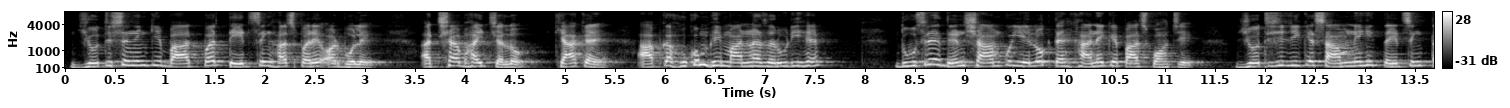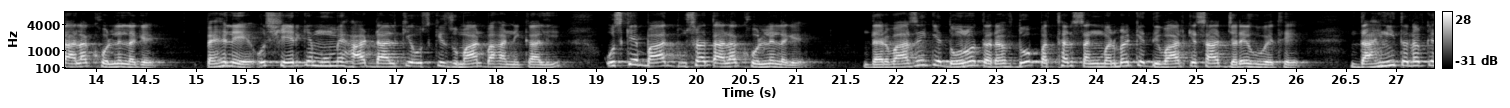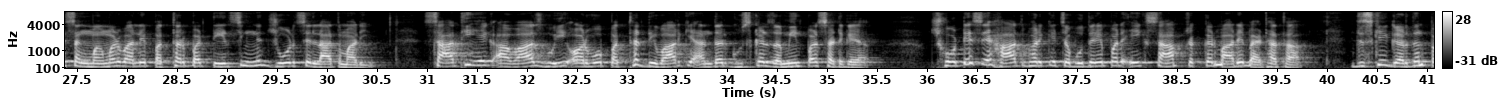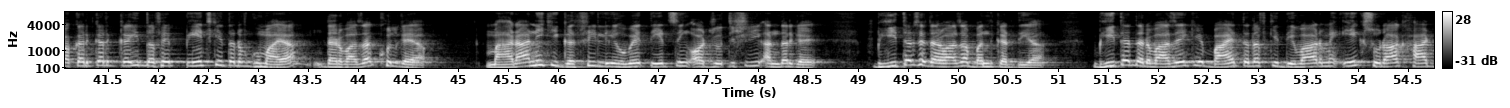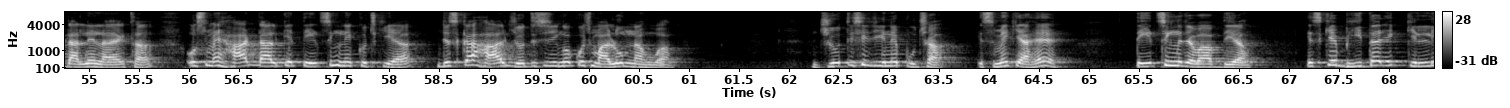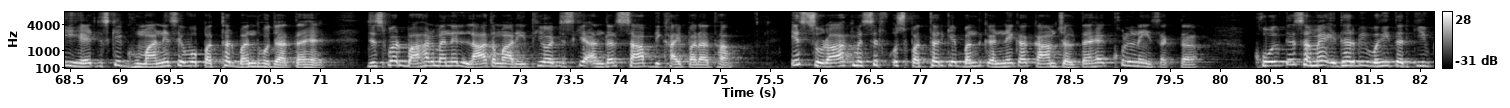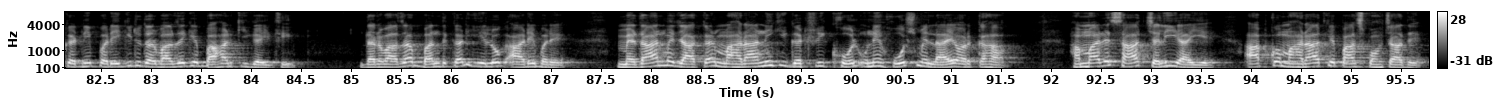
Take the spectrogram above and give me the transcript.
ज्योतिष सिंह की बात पर तेज सिंह हंस पड़े और बोले अच्छा भाई, चलो, क्या करें? आपका हुक्म भी मानना ज़रूरी है। दूसरे दिन शाम को ये लोग तहखाने के पास पहुँचे। ज्योतिषी जी के सामने ही तेज सिंह ताला खोलने लगे। पहले उस शेर के मुँह में हाथ डाल के उसकी ज़ुबान बाहर निकाली, उसके बाद दूसरा ताला खोलने लगे। दरवाजे के दोनों तरफ़ दो पत्थर संगमरमर के दीवार के साथ जड़े हुए थे। दाहिनी तरफ़ के संगमरमर वाले पत्थर पर तेज सिंह ने ज़ोर से लात मारी। साथ ही एक आवाज़ हुई और वो पत्थर दीवार के अंदर घुसकर ज़मीन पर सट गया। छोटे से हाथ भर के चबूतरे पर एक सांप चक्कर मारे बैठा था, जिसकी गर्दन पकड़कर कई दफ़े पेंच की तरफ़ घुमाया, दरवाज़ा खुल गया। महारानी की गठरी लिए हुए तेज सिंह और ज्योतिषी अंदर गए, भीतर से दरवाज़ा बंद कर दिया। भीतर दरवाजे के बाएँ तरफ़ की दीवार में एक सुराख हाथ डालने लायक था। उसमें हाथ डाल के तेज सिंह ने कुछ किया, जिसका हाल ज्योतिषी जी को कुछ मालूम ना हुआ। ज्योतिषी जी ने पूछा, इसमें क्या है? तेज सिंह ने जवाब दिया, इसके भीतर एक किल्ली है, जिसके घुमाने से वो पत्थर बंद हो जाता है, जिस पर बाहर मैंने लात मारी थी और जिसके अंदर सांप दिखाई पड़ा था। इस सुराख में सिर्फ़ उस पत्थर के बंद करने का काम चलता है, खुल नहीं सकता। खोलते समय इधर भी वही तरकीब करनी पड़ेगी जो दरवाजे के बाहर की गई थी। दरवाज़ा बंद कर ये लोग आड़े बढ़े। मैदान में जाकर महारानी की गठरी खोल उन्हें होश में लाए और कहा, हमारे साथ चली आइए, आपको महाराज के पास पहुँचा दे।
